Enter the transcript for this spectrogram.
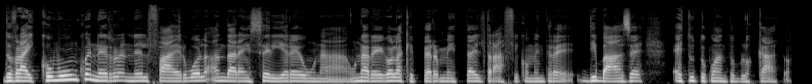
Dovrai comunque nel, nel firewall andare a inserire una, una, regola che permetta il traffico, mentre di base è tutto quanto bloccato.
